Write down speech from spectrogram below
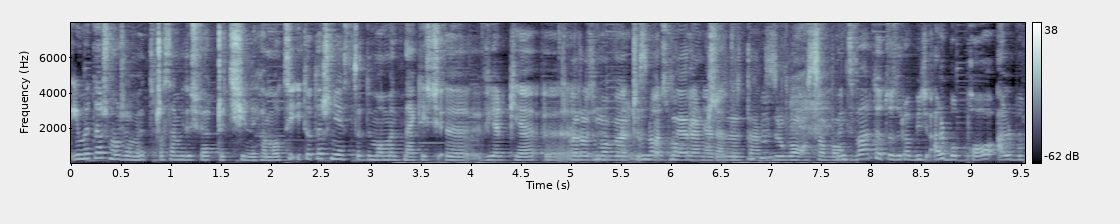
i my też możemy czasami doświadczyć silnych emocji i to też nie jest wtedy moment na jakieś e, wielkie e, rozmowy, czy z partnerem, czy tak, z drugą osobą Więc warto to zrobić albo po, albo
